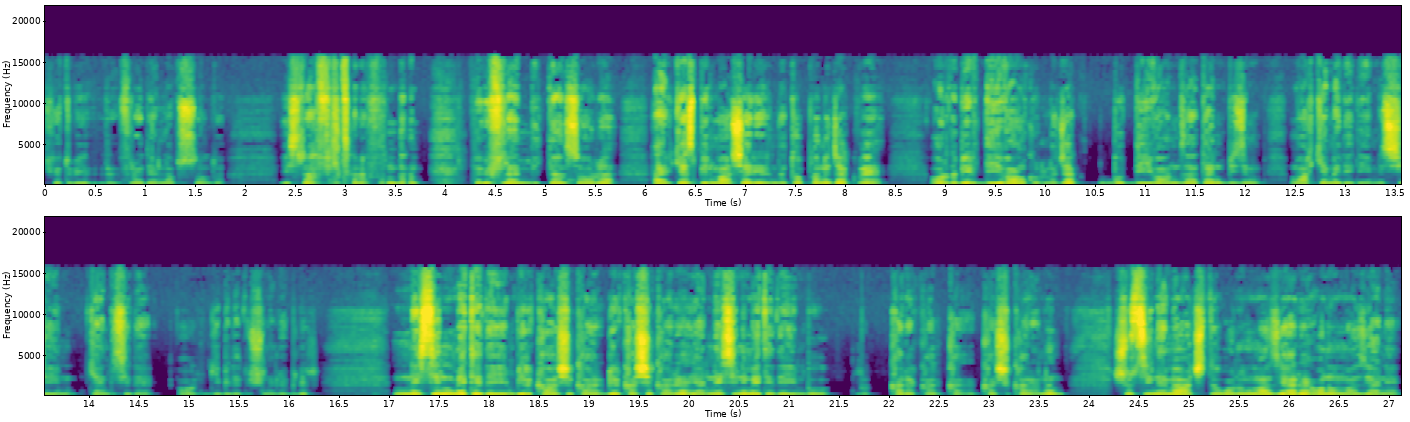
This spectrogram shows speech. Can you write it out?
kötü bir Freudian lapsus oldu. İsrafil tarafından üflendikten sonra herkes bir mahşer yerinde toplanacak ve Orada bir divan kurulacak. Bu divan zaten bizim mahkeme dediğimiz şeyin kendisi de o gibi de düşünülebilir. Nesin metedeyim bir kaşı kare, bir kaşı kare yani nesini metedeyim bu kare ka, ka, kaşı karanın şu sinemi açtı onulmaz yere onulmaz yani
